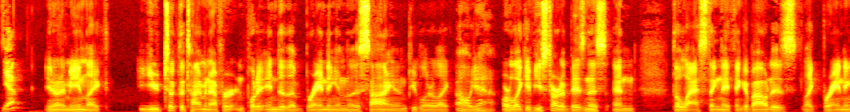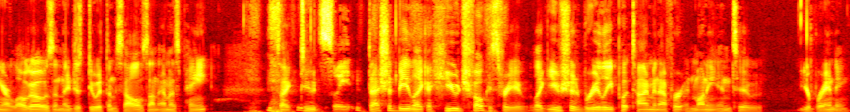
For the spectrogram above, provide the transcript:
yeah, You know what I mean? Like you took the time and effort and put it into the branding and the sign and people are like, "Oh yeah." Or like if you start a business and the last thing they think about is like branding or logos and they just do it themselves on MS Paint. It's like, dude, sweet. that should be like a huge focus for you. Like you should really put time and effort and money into your branding.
